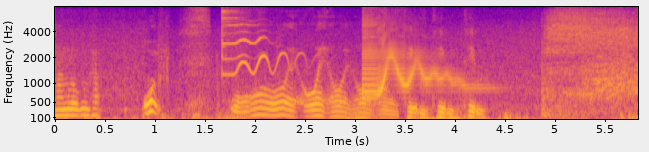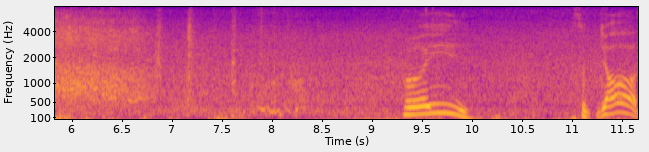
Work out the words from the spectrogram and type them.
ทางลงครับ โอ้ยโอ้ยโอ้ยโอ้ยโอ้ยโอ้ยทิมทิมทิมเฮ้ย สุดยอด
